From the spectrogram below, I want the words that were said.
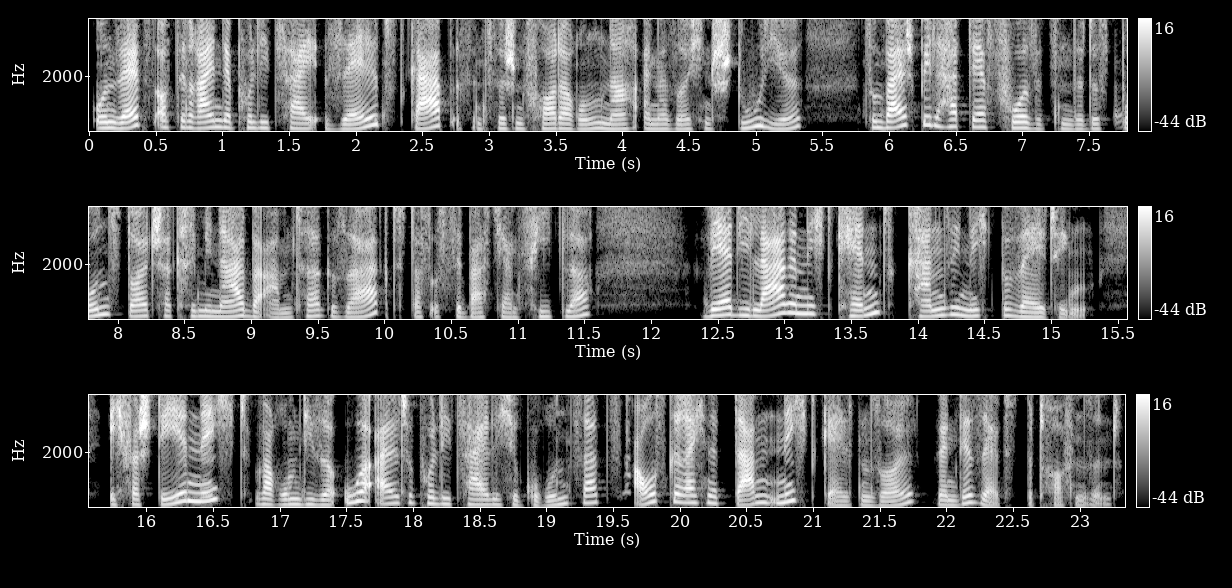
Und selbst aus den Reihen der Polizei selbst gab es inzwischen Forderungen nach einer solchen Studie. Zum Beispiel hat der Vorsitzende des Bundes deutscher Kriminalbeamter gesagt, das ist Sebastian Fiedler, wer die Lage nicht kennt, kann sie nicht bewältigen. Ich verstehe nicht, warum dieser uralte polizeiliche Grundsatz ausgerechnet dann nicht gelten soll, wenn wir selbst betroffen sind.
